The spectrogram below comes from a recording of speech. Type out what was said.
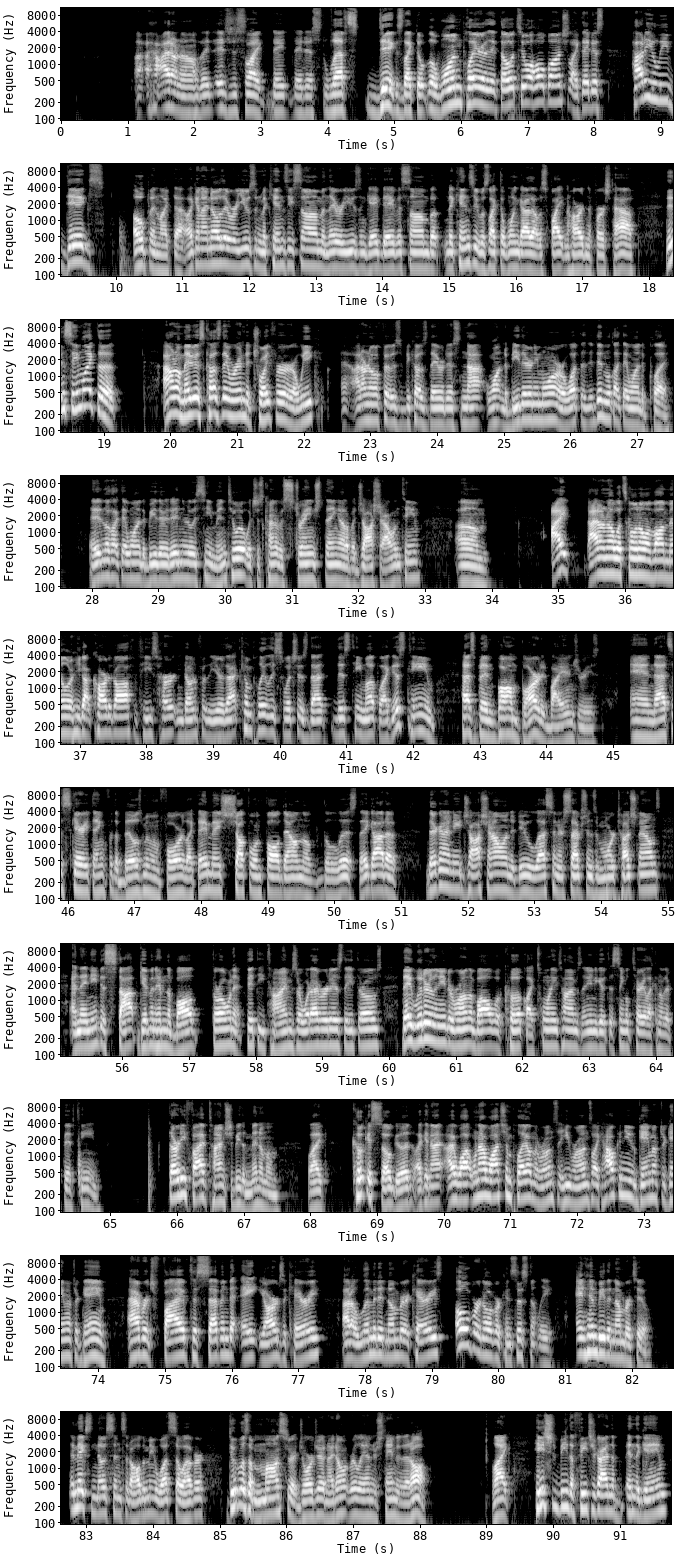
I, don't know. It's just like they, they just left Diggs like the the one player they throw it to a whole bunch. Like they just how do you leave Diggs open like that. Like, and I know they were using McKenzie some and they were using Gabe Davis some, but McKenzie was like the one guy that was fighting hard in the first half. Didn't seem like the, I don't know, maybe it's because they were in Detroit for a week. I don't know if it was because they were just not wanting to be there anymore or what. It didn't look like they wanted to play. It didn't look like they wanted to be there. They didn't really seem into it, which is kind of a strange thing out of a Josh Allen team. Um, I I don't know what's going on with Von Miller. He got carted off. If he's hurt and done for the year, that completely switches that this team up. Like this team has been bombarded by injuries, and that's a scary thing for the Bills moving forward. Like they may shuffle and fall down the the list. They gotta. They're gonna need Josh Allen to do less interceptions and more touchdowns, and they need to stop giving him the ball throwing it 50 times or whatever it is that he throws. They literally need to run the ball with Cook like 20 times. They need to give it to Singletary like another 15. 35 times should be the minimum. Like Cook is so good. Like and I I when I watch him play on the runs that he runs, like how can you game after game after game average five to seven to eight yards a carry at a limited number of carries over and over consistently, and him be the number two. It makes no sense at all to me whatsoever. Dude was a monster at Georgia, and I don't really understand it at all. Like he should be the feature guy in the in the game,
